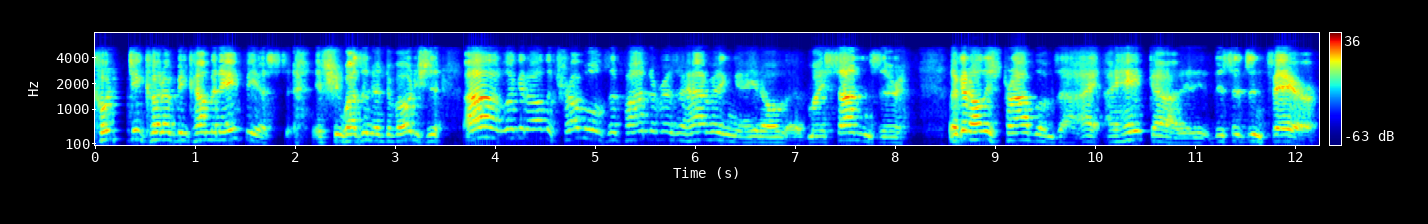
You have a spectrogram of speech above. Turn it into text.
Kunti could have become an atheist if she wasn't a devotee. She said, "Ah, look at all the troubles the Pandavas are having. You know, my sons are. Look at all these problems. I, I hate God. This isn't fair."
